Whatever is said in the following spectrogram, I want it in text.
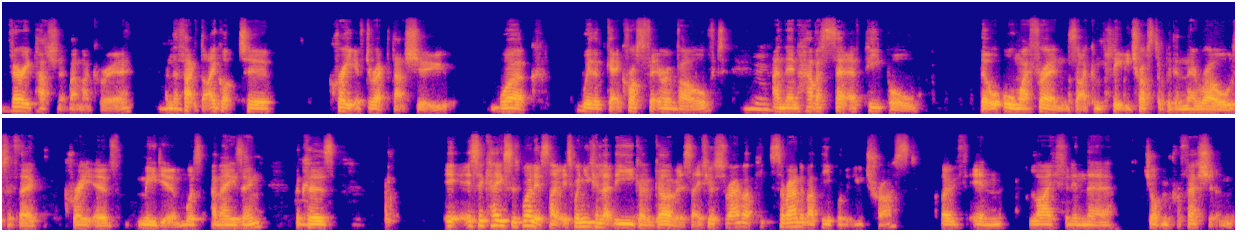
very passionate about my career, mm-hmm. and the mm-hmm. fact that I got to creative direct that shoot, work with get a CrossFitter involved, mm-hmm. and then have a set of people that were all my friends that I completely trusted within their roles of their creative medium was amazing because it's a case as well. It's like it's when you can let the ego go. It's like if you're surrounded by, surrounded by people that you trust, both in life and in their job and profession,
